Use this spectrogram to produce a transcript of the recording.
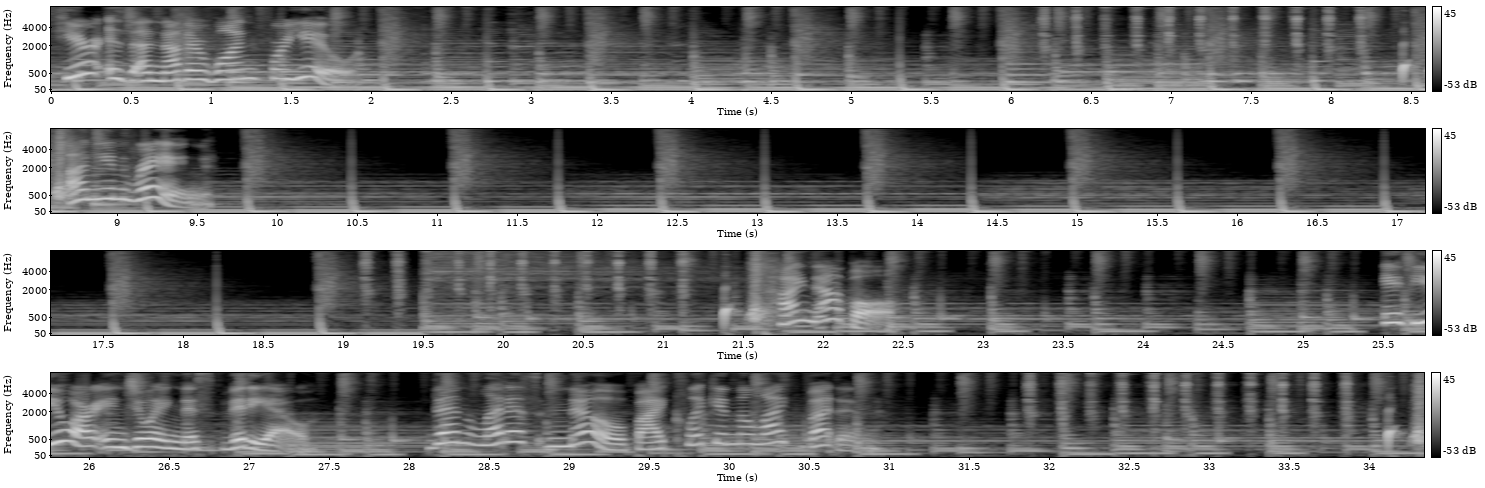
Here is another one for you. Onion ring. Pineapple. If you are enjoying this video, then let us know by clicking the like button.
